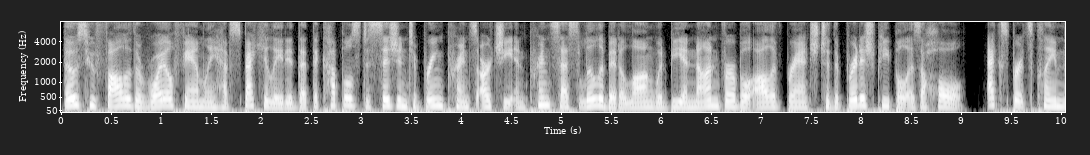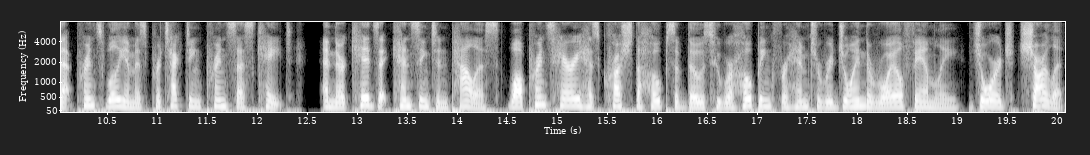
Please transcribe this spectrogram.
Those who follow the royal family have speculated that the couple's decision to bring Prince Archie and Princess Lilibet along would be a non-verbal olive branch to the British people as a whole. Experts claim that Prince William is protecting Princess Kate and their kids at Kensington Palace, while Prince Harry has crushed the hopes of those who were hoping for him to rejoin the royal family. George, Charlotte,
